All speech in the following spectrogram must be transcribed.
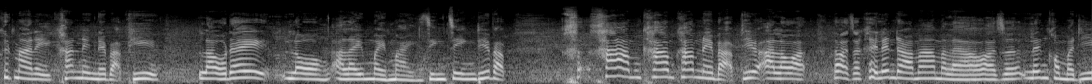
ขึ้นมาในอีกขั้นหนึ่งในแบบที่เราได้ลองอะไรใหม่ ๆ จริง ๆ ที่แบบ ข้ามข้ามข้ามในแบบที่อะเราอะเราอาจจะเคยเล่นดราม่ามาแล้ว อาจจะเล่นคอมเมดี้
